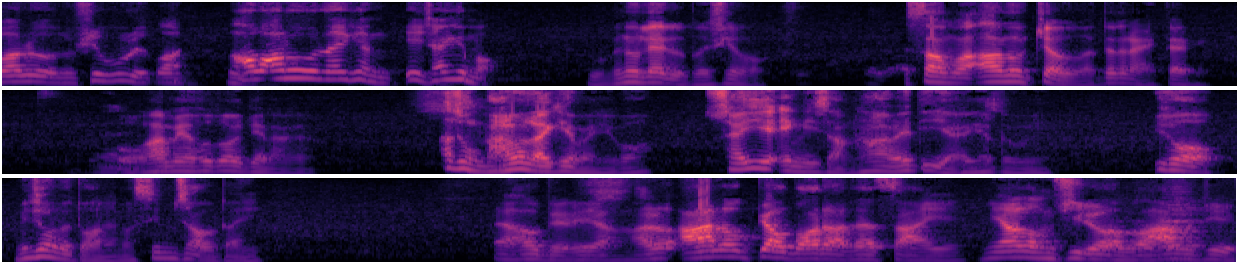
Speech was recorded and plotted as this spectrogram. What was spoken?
ဘာလို့မရှိဘူးလေကွာအားအားလို့လိုက်ခင်အေးဆိုင်ခင်ပေါ့ဟိုမင်းတို့လက်လို့ပဲရှင်းအောင်အဆောင်မှာအားလုံးကြောက်သွားတက်နေတက်ပြီဟိုငါမင်းဟိုတော့ပြင်လာတယ်အဲ့ဆိုငါတို့လိုက်ခဲ့မယ်လေကောဆိုင်ရဲ့အင်္ဂလိပ်စာငါပဲသိရတယ်တူပြီးတော့မင်းကြောင့်လည်းတော်တယ်မစင်မချောက်တိုင်းအဲဟုတ်တယ်လေရငါတို့အားလုံးပျောက်သွားတာသက်ဆိုင်ရင်နှစ်ယောက်လုံးရှိတော့ဘာမှမဖြစ်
